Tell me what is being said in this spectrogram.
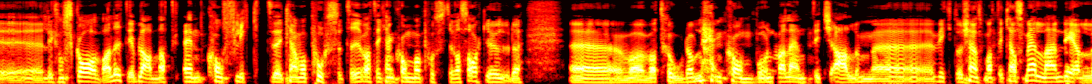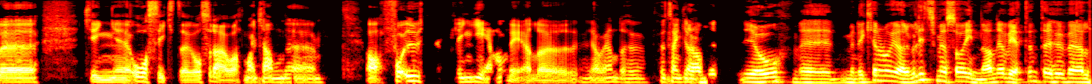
eh, liksom skava lite ibland, att en konflikt kan vara positiv, att det kan komma positiva saker ur det. Eh, vad, vad, tror du om den kombon Valentic-Alm, eh, Viktor? känns som att det kan smälla en del eh, kring eh, åsikter och sådär och att man kan eh, ja, få utveckling genom det, eller jag vet inte, hur, hur tänker ja, du? Jo, eh, men det kan du nog göra. Det var lite som jag sa innan, jag vet inte hur väl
